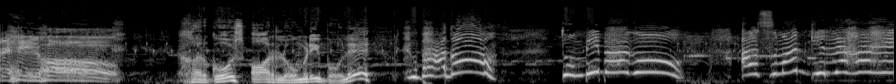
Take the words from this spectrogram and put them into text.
रहे हो? खरगोश और लोमड़ी बोले भागो तुम भी भागो आसमान गिर रहा है।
